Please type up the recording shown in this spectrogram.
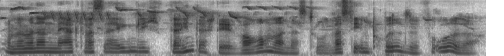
Und wenn man dann merkt, was eigentlich dahinter steht, warum man das tut, was die Impulse verursacht.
